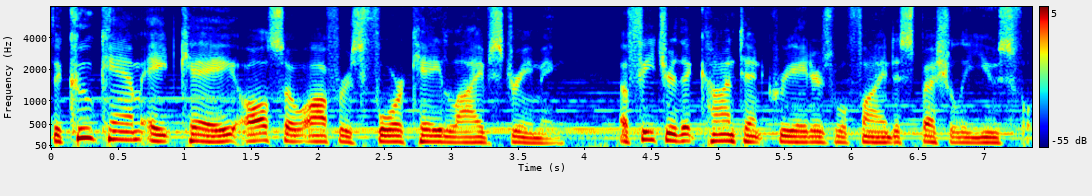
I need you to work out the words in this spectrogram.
The QooCam 8K also offers 4K live streaming, a feature that content creators will find especially useful.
